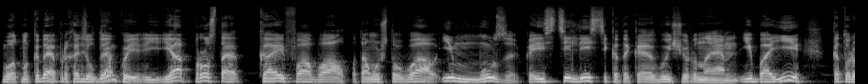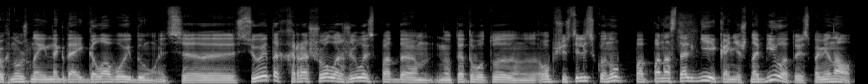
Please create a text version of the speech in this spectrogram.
Вот, но когда я проходил демку, я просто кайфовал, потому что, вау, и музыка, и стилистика такая вычурная, и бои, в которых нужно иногда и головой думать. Э, Все это хорошо ложилось под э, вот эту вот э, общую стилистику. Ну, по, по ностальгии, конечно, било, то есть вспоминал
